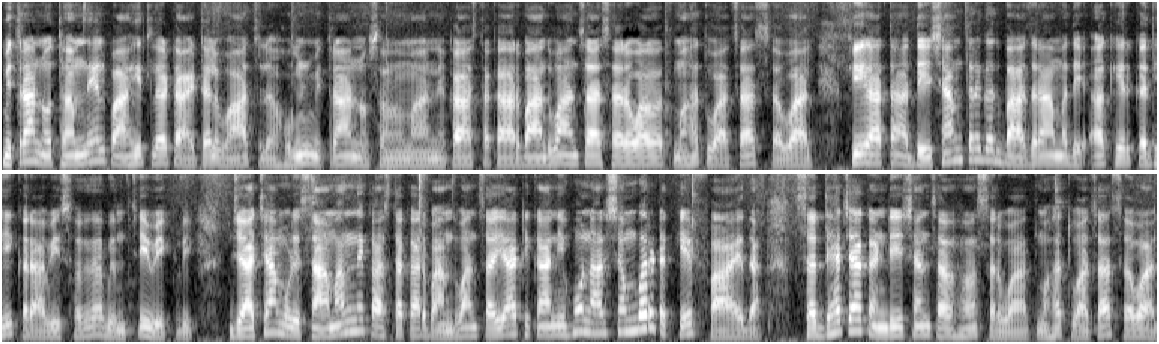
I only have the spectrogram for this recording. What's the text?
मित्रांनो थंबनेल पाहितलं टायटल वाचलं. होऊन मित्रांनो सामान्य कास्तकार बांधवांचा सर्वात महत्त्वाचा सवाल की आता देशांतर्गत बाजारामध्ये अखेर कधी करावी सोयाबीनची विक्री? ज्याच्यामुळे सामान्य कास्तकार बांधवांचा या ठिकाणी होणार शंभर टक्के फायदा. सध्याच्या कंडिशनचा हा सर्वात महत्त्वाचा सवाल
